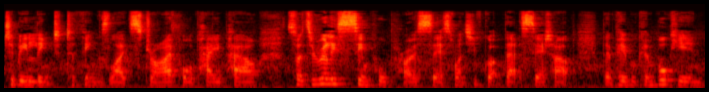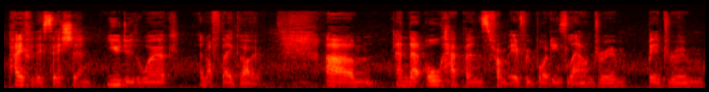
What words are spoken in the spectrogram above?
to be linked to things like Stripe or PayPal. So it's a really simple process once you've got that set up that people can book in, pay for their session, you do the work, and off they go. Um, and that all happens from everybody's lounge room, bedroom,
